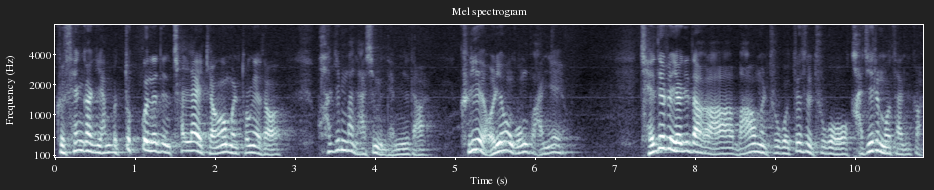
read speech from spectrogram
그 생각이 한번 뚝 끊어진 찰나의 경험을 통해서 확인만 하시면 됩니다. 그리 어려운 공부 아니에요. 제대로 여기다가 마음을 두고 뜻을 두고 가지를 못하니까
